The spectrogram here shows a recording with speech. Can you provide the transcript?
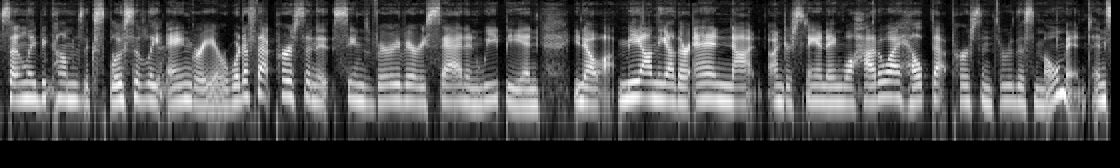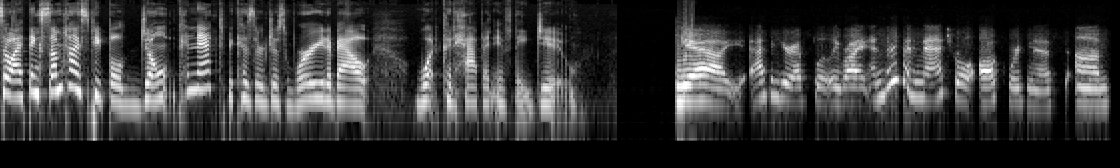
suddenly becomes explosively angry? Or what if that person it seems very, very sad and weepy? And, you know, me on the other end not understanding, well, how do I help that person through this moment? And so I think sometimes people don't connect because they're just worried about what could happen if they do. Yeah, I think you're absolutely right. And there's a natural awkwardness. Um,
